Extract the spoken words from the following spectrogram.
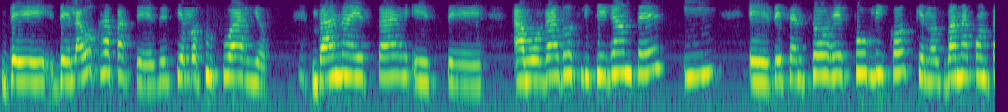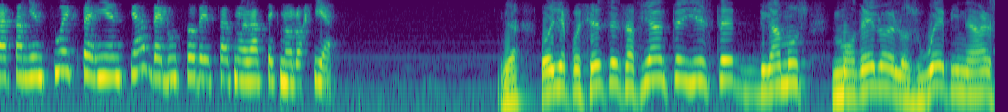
de, la otra parte, es decir, los usuarios. Van a estar este, abogados litigantes y eh, defensores públicos que nos van a contar también su experiencia del uso de estas nuevas tecnologías. Oye, pues es desafiante y este, digamos, modelo de los webinars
